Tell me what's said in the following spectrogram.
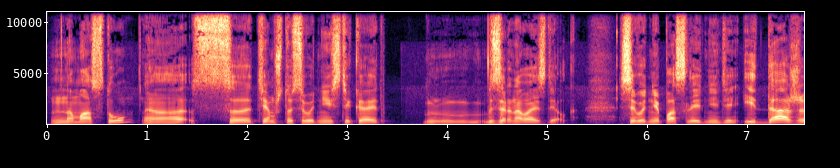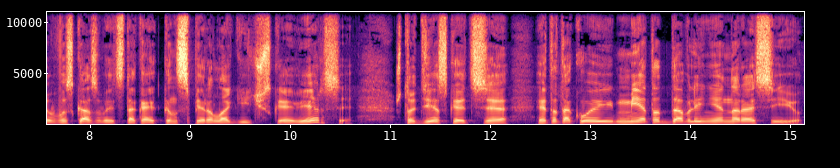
на мосту, э, с тем, что сегодня истекает зерновая сделка. Сегодня последний день. И даже высказывается такая конспирологическая версия, что, дескать, э, это такой метод давления на Россию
